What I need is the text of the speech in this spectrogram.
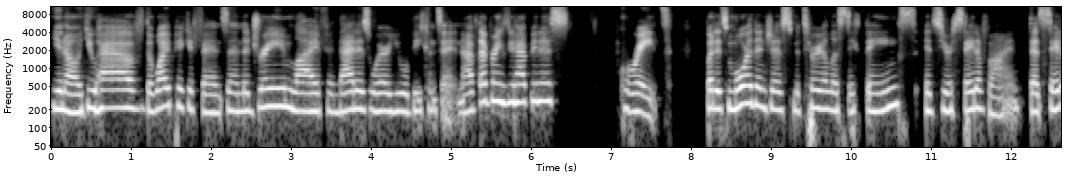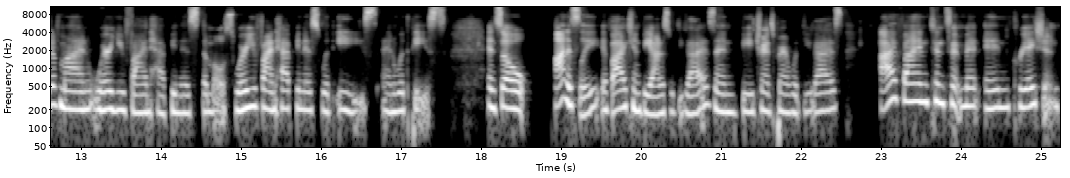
you know you have the white picket fence and the dream life and that is where you will be content now if that brings you happiness great but it's more than just materialistic things. It's your state of mind, that state of mind where you find happiness the most, where you find happiness with ease and with peace. And so, honestly, if I can be honest with you guys and be transparent with you guys, I find contentment in creation.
